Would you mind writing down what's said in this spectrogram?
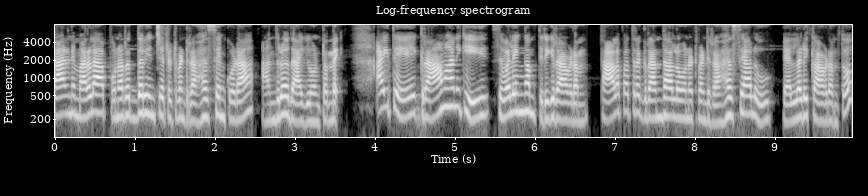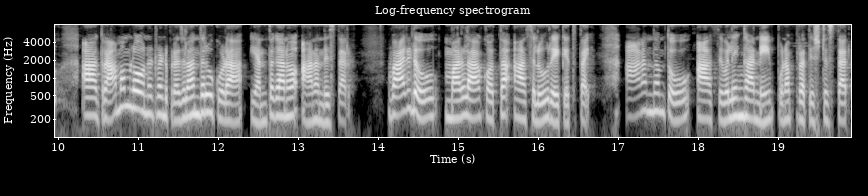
దానిని మరలా పునరుద్ధరించేటటువంటి రహస్యం కూడా అందులో దాగి ఉంటుంది. అయితే గ్రామానికి శివలింగం తిరిగి రావడం తాళపత్ర గ్రంథాల్లో ఉన్నటువంటి రహస్యాలు వెల్లడి కావడంతో ఆ గ్రామంలో ఉన్నటువంటి ప్రజలందరూ కూడా ఎంతగానో ఆనందిస్తారు. వారిలో మరలా కొత్త ఆశలు రేకెత్తుతాయి. ఆనందంతో ఆ శివలింగాన్ని పునఃప్రతిష్ఠిస్తారు.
